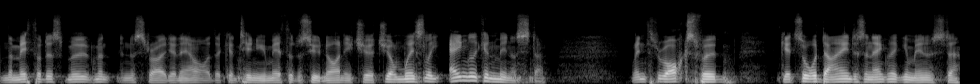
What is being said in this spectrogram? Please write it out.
the Methodist movement in Australia now, the Continuing Methodist Uniting Church. John Wesley, Anglican minister, went through Oxford, gets ordained as an Anglican minister,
